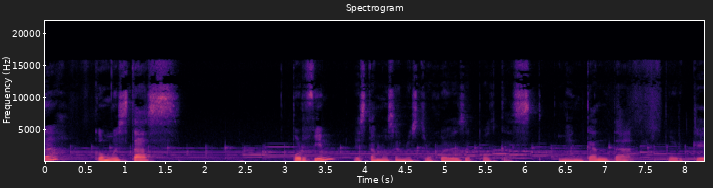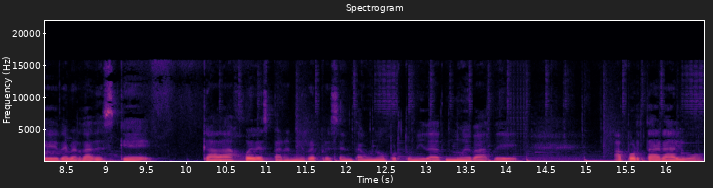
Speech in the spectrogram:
Hola, ¿cómo estás? Por fin estamos en nuestro jueves de podcast. Me encanta porque de verdad es que cada jueves para mí representa una oportunidad nueva de aportar algo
